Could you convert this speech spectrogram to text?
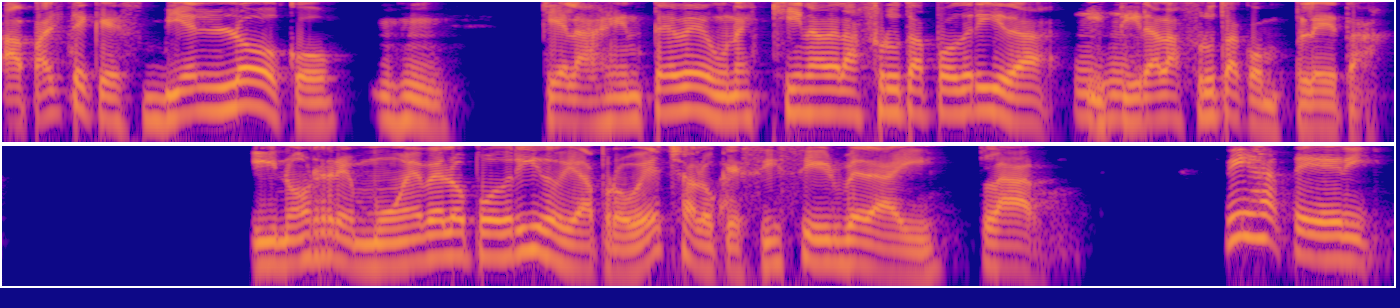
Aparte que es bien loco que la gente ve una esquina de la fruta podrida y tira la fruta completa. Y no remueve lo podrido y aprovecha lo que sí sirve de ahí. Claro. Fíjate, Eric,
